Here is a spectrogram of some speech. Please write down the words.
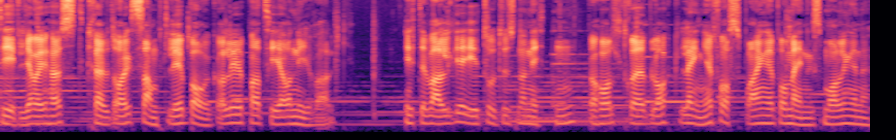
Tidligere i høst krevde òg samtlige borgerlige partier nyvalg. Etter valget i 2019 beholdt Rød Blokk lenge forspranget på meningsmålingene.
